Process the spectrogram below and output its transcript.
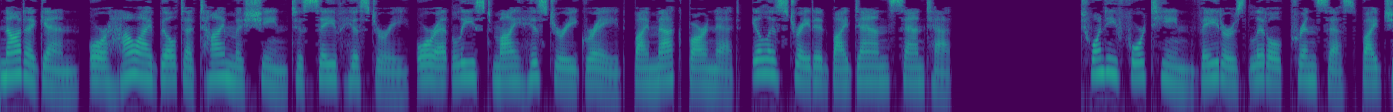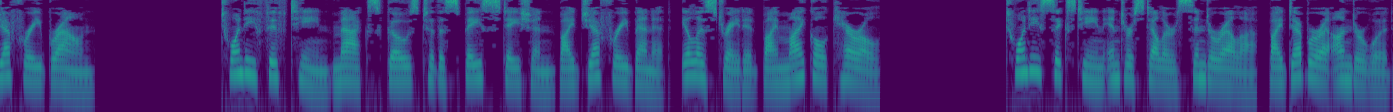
not Again, or How I Built a Time Machine to Save History or at least My History Grade by Mac Barnett, illustrated by Dan Santat. 2014 Vader's Little Princess by Jeffrey Brown. 2015 Max Goes to the Space Station by Jeffrey Bennett, illustrated by Michael Carroll. 2016 Interstellar Cinderella, by Deborah Underwood,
